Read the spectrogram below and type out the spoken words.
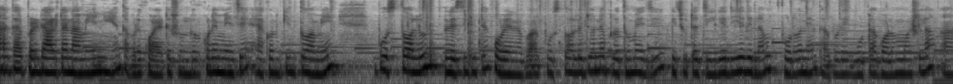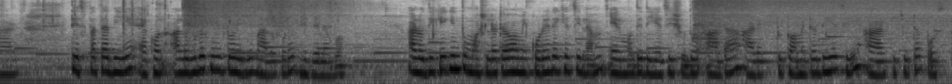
আর তারপরে ডালটা নামিয়ে নিয়ে তারপরে কড়াইটা সুন্দর করে মেজে, এখন কিন্তু আমি পোস্ত আলুর রেসিপিটা করে নেব। আর পোস্ত আলুর জন্য প্রথমে যে কিছুটা জিরে দিয়ে দিলাম ফোড়নে, তারপরে গোটা গরম মশলা আর তেজপাতা দিয়ে এখন আলুগুলো কিন্তু এই যে ভালো করে ভেজে নেব। আর ওদিকে কিন্তু মশলাটাও আমি করে রেখেছিলাম। এর মধ্যে দিয়েছি শুধু আদা আর একটু টমেটো দিয়েছি আর কিছুটা পোস্ত।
